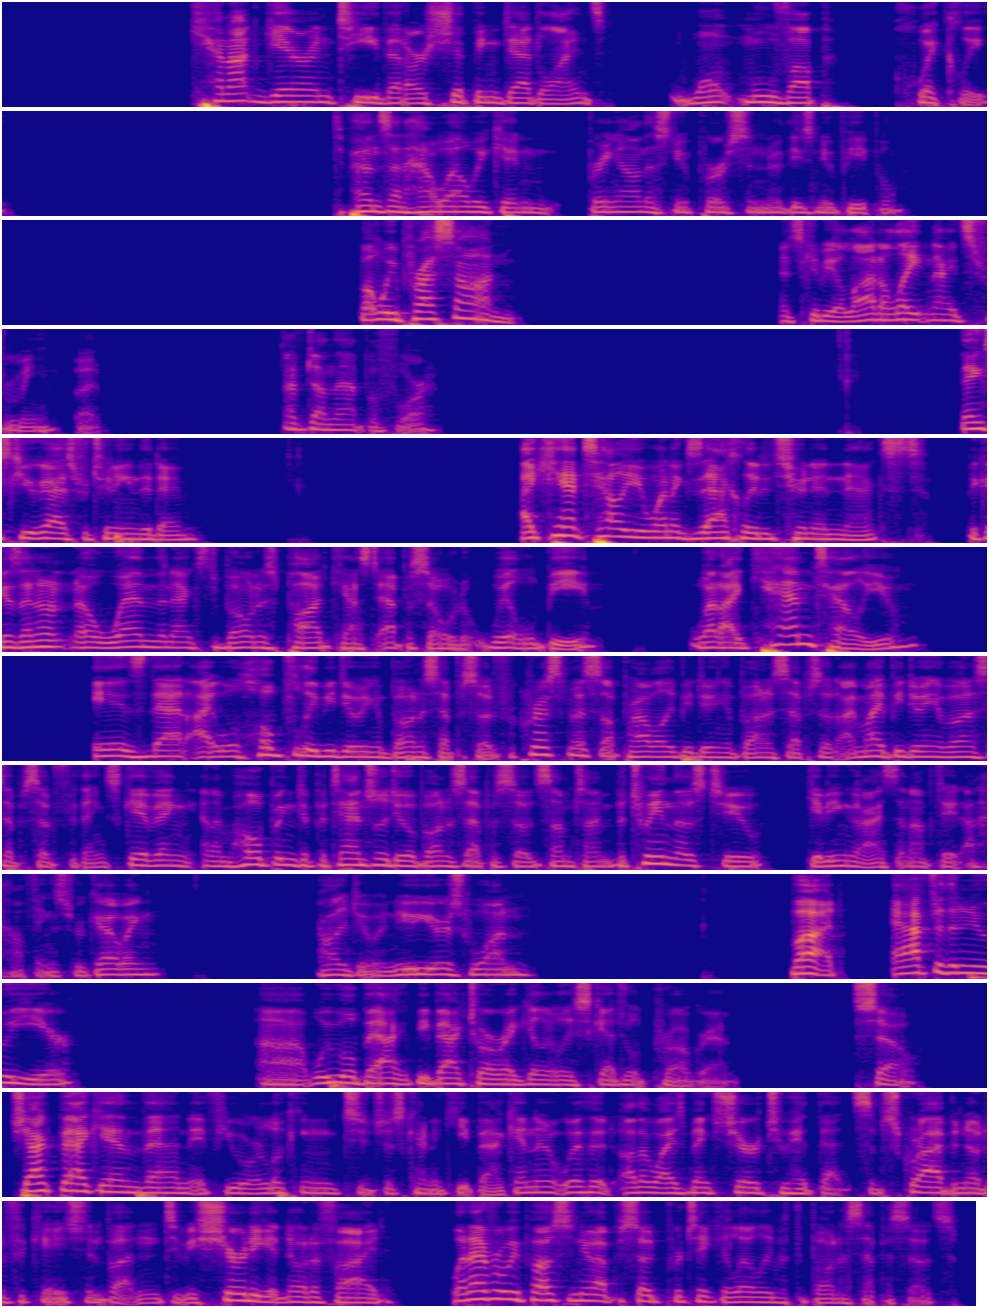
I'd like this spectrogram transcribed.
cannot guarantee that our shipping deadlines won't move up quickly. Depends on how well we can bring on this new person or these new people. But we press on. It's going to be a lot of late nights for me, but I've done that before. Thanks to you guys for tuning in today. I can't tell you when exactly to tune in next because I don't know when the next bonus podcast episode will be. What I can tell you is that I will hopefully be doing a bonus episode for Christmas. I'll probably be doing a bonus episode. I might be doing a bonus episode for Thanksgiving, and I'm hoping to potentially do a bonus episode sometime between those two, giving you guys an update on how things are going. Probably do a New Year's one. But after the new year, uh, we will back, be back to our regularly scheduled program. So Check back in then if you are looking to just kind of keep back in it with it. Otherwise, make sure to hit that subscribe and notification button to be sure to get notified whenever we post a new episode, particularly with the bonus episodes.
